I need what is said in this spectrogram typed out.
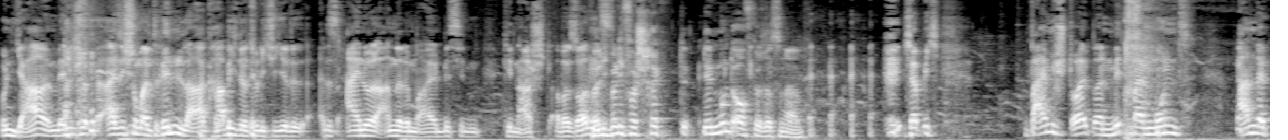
und ja, wenn ich, als ich schon mal drin lag, habe ich natürlich hier das ein oder andere Mal ein bisschen genascht. Aber Weil ich, sonst, weil ich verschreckt den Mund aufgerissen habe. ich habe mich beim Stolpern mit meinem Mund an der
